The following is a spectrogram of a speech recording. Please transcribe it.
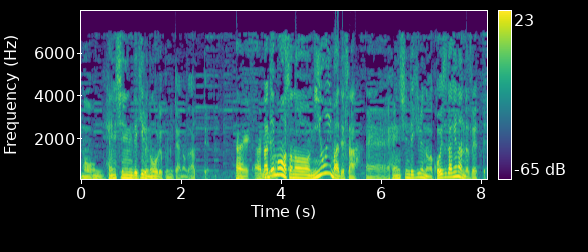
ん。もう、うん変身できる能力みたいのがあって。はい。あまあで、も、その、匂いまでさ、えー変身できるのはこいつだけなんだぜって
